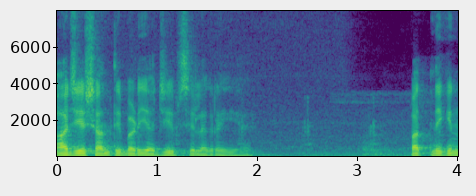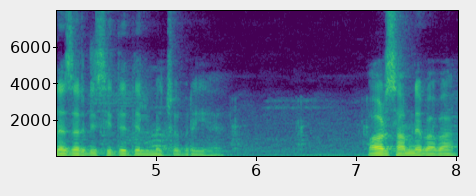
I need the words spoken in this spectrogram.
आज ये शांति बड़ी अजीब सी लग रही है। पत्नी की नज़र भी सीधे दिल में चुभ रही है। और सामने बाबा,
